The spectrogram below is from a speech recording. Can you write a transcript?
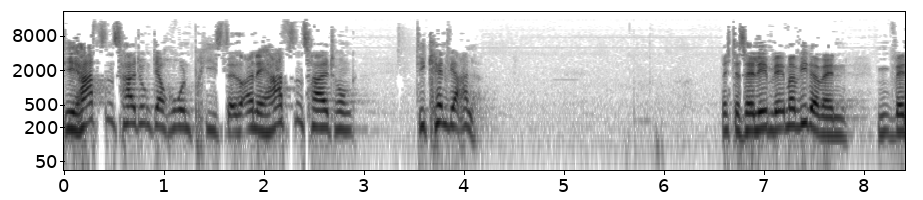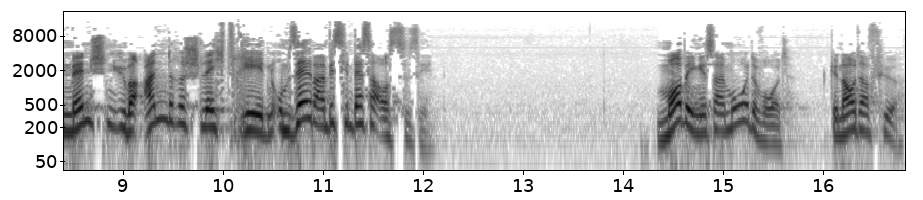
die Herzenshaltung der Hohenpriester, also eine Herzenshaltung, die kennen wir alle. Das erleben wir immer wieder, wenn, wenn Menschen über andere schlecht reden, um selber ein bisschen besser auszusehen. Mobbing ist ein Modewort, genau dafür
